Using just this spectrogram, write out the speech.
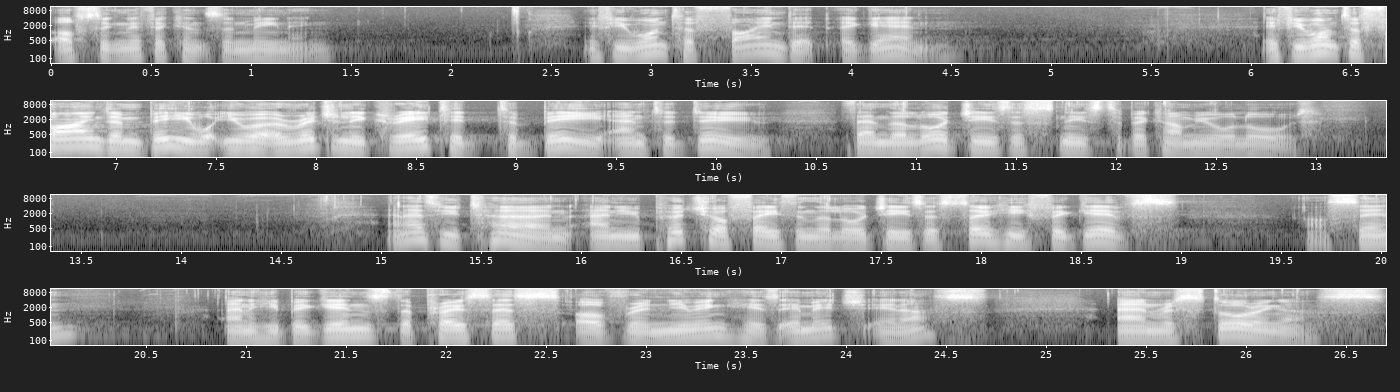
of significance and meaning. If you want to find it again, if you want to find and be what you were originally created to be and to do, then the Lord Jesus needs to become your Lord. And as you turn and you put your faith in the Lord Jesus, so he forgives our sin and he begins the process of renewing his image in us and restoring us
